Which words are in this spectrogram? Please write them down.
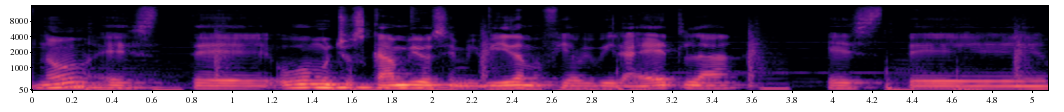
¿no? Este, hubo muchos cambios en mi vida, me fui a vivir a Etla, este,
